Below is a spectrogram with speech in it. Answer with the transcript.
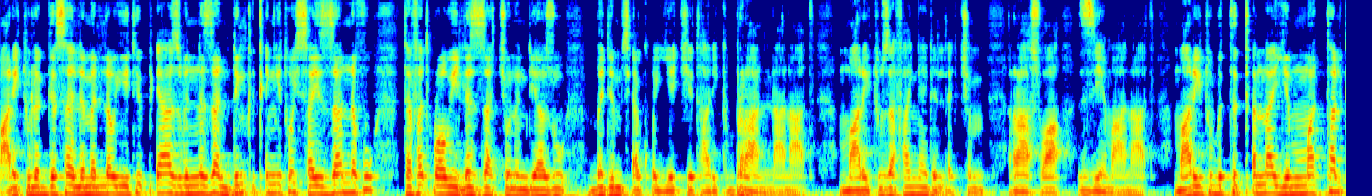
ማሪቱ ለገሰ ለመላው የኢትዮጵያ ሕዝብ እነዛን ድንቅ ቅኝቶች ሳይዛነፉ ተፈጥሯዊ ለዛቸውን እንዲያዙ በድምፅ ያቆየች የታሪክ ብራና ናት። ማሪቱ ዘፋኝ አይደለችም፣ ራሷ ዜማ ናት። ማሪቱ ብትጠና የማታልቅ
